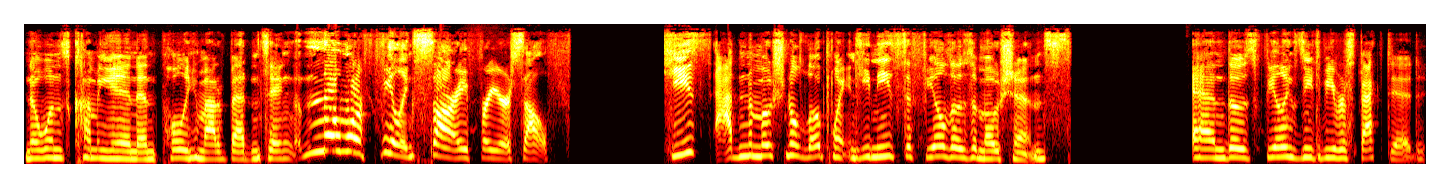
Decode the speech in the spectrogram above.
No one's coming in and pulling him out of bed and saying, No more feeling sorry for yourself he's at an emotional low point and he needs to feel those emotions. And those feelings need to be respected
